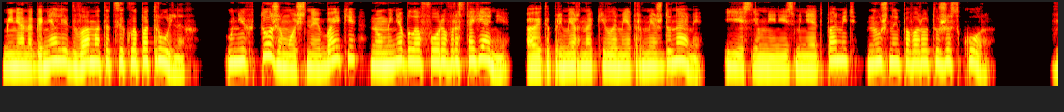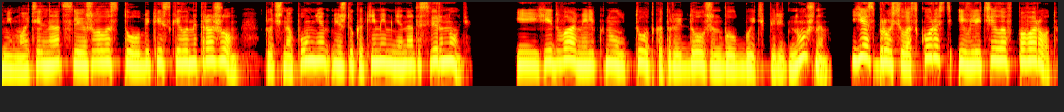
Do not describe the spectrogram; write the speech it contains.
Меня нагоняли два мотоцикла патрульных. У них тоже мощные байки, но у меня была фора в расстоянии, а это примерно километр между нами. Если мне не изменяет память, нужный поворот уже скоро. Внимательно отслеживала столбики с километражом, точно помня, между какими мне надо свернуть. И едва мелькнул тот, который должен был быть перед нужным, я сбросила скорость и влетела в поворот.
